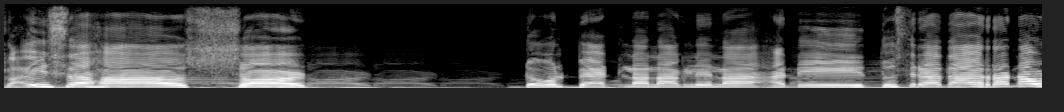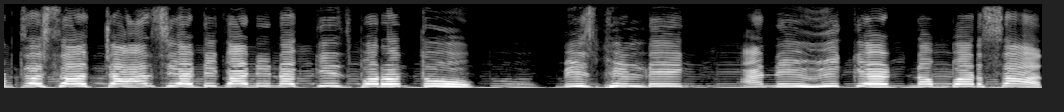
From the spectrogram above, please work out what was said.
काहीसा हा शॉट. डबल बॅटला लागलेला आणि दुसऱ्या रनआउटचा चान्स या ठिकाणी नक्कीच परंतु मिस फिल्डिंग आणि विकेट नंबर सात.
